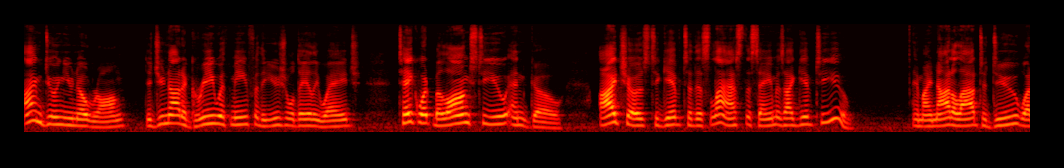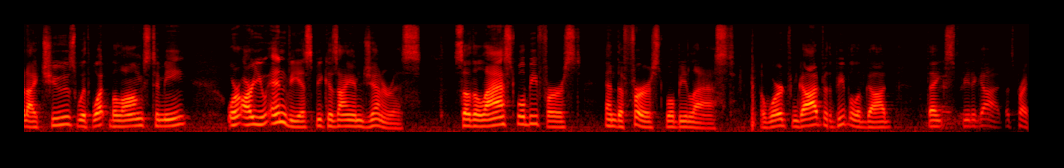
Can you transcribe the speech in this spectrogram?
I'm doing you no wrong? Did you not agree with me for the usual daily wage? Take what belongs to you and go. I chose to give to this last the same as I give to you. Am I not allowed to do what I choose with what belongs to me? Or are you envious because I am generous? So the last will be first, and the first will be last. A word from God for the people of God. Thanks be to God. Let's pray.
